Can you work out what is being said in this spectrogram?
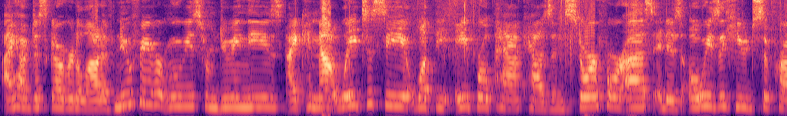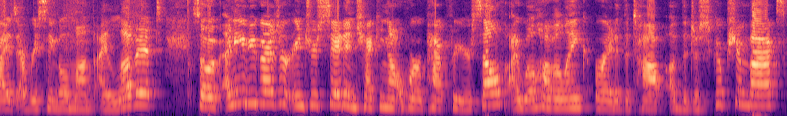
I have discovered a lot of new favorite movies from doing these. I cannot wait to see what the April pack has in store for us. It is always a huge surprise every single month. I love it. So if any of you guys are interested in checking out Horror Pack for yourself, I will have a link right at the top of the description box.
